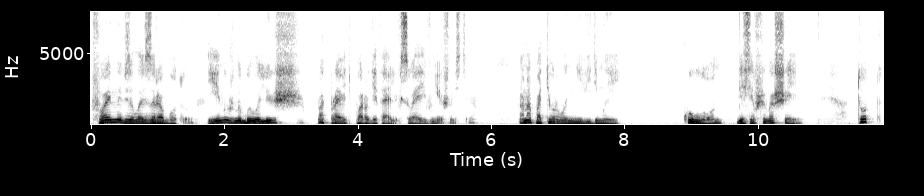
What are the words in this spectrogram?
Файна взялась за работу. Ей нужно было лишь подправить пару деталей в своей внешности. Она потерла невидимый кулон, висевший на шее. Тот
